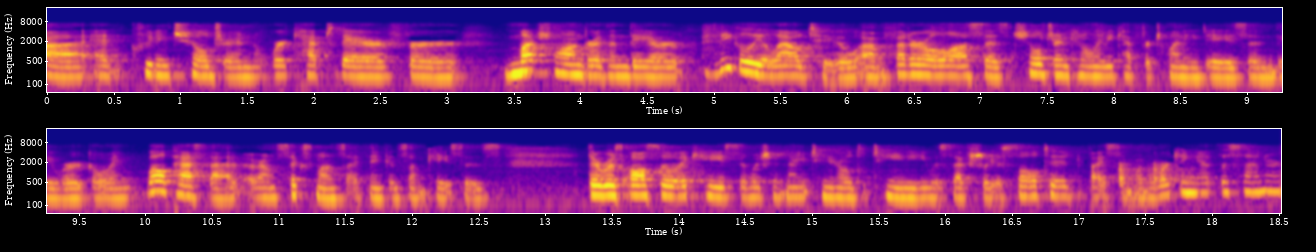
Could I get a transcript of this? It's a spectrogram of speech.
uh, including children, were kept there for much longer than they are legally allowed to. Um, federal law says children can only be kept for 20 days, and they were going well past that, around six months, I think, in some cases. There was also a case in which a 19 year old detainee was sexually assaulted by someone working at the center,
